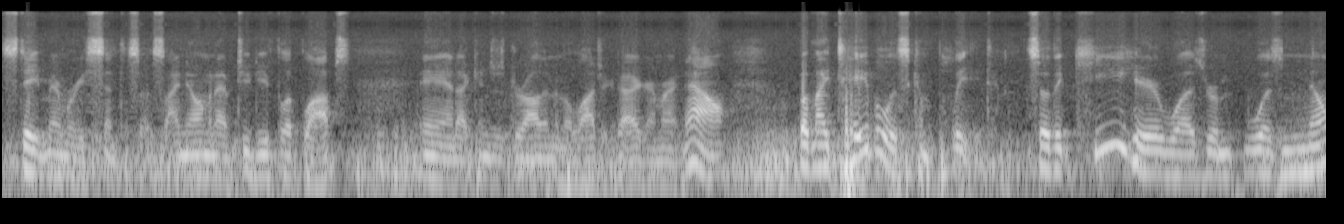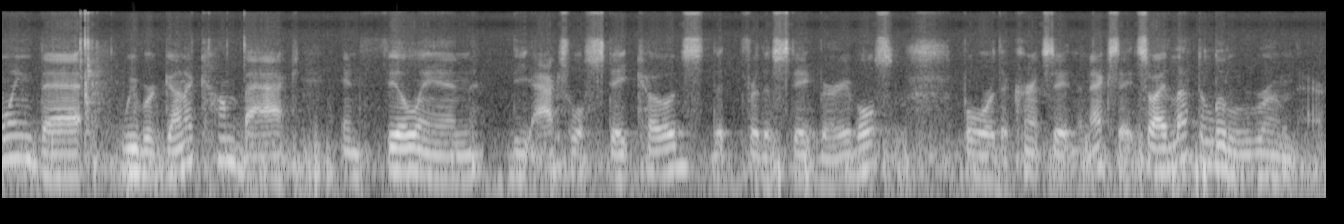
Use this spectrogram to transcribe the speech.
state memory synthesis. I know I'm going to have two D flip-flops, and I can just draw them in the logic diagram right now, but my table is complete. So the key here was, was knowing that we were going to come back and fill in the actual state codes that, for the state variables for the current state and the next state. So I left a little room there.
